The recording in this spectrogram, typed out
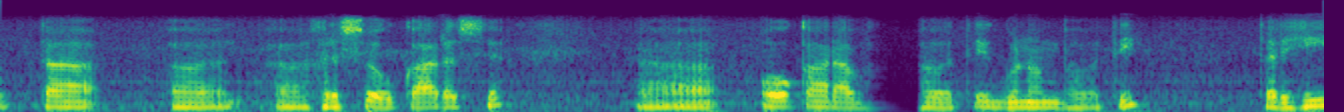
उपधा ह्रस्व उकारस्य ओकारः भवति, गुणं भवति, तर्हि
